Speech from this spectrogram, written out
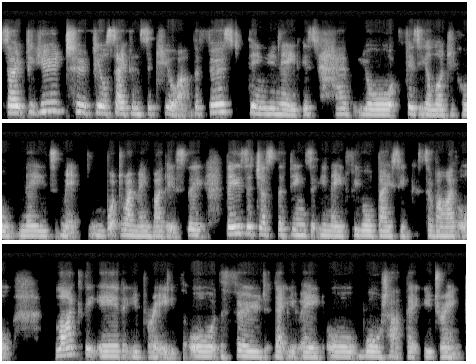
So, for you to feel safe and secure, the first thing you need is to have your physiological needs met. what do I mean by this? The, these are just the things that you need for your basic survival, like the air that you breathe, or the food that you eat, or water that you drink,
